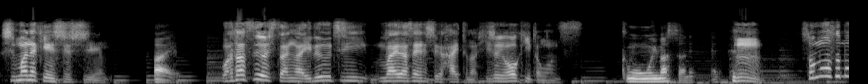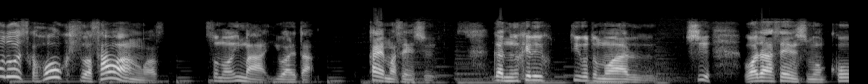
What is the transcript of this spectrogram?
島根県出身。はい。和田剛さんがいるうちに前田選手が入ったのは非常に大きいと思うんです。僕も思いましたね。うん。そもそもどうですか？ホークスは左腕は、その今言われた、加山選手が抜けるっていうこともあるし、和田選手も高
